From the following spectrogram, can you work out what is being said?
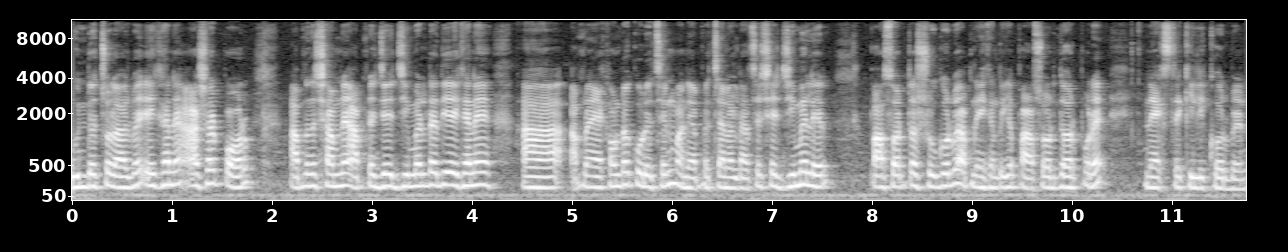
উইন্ডো চলে আসবে। এখানে আসার পর আপনাদের সামনে আপনি যে জিমেলটা দিয়ে এখানে আপনার অ্যাকাউন্টটা করেছেন মানে আপনার চ্যানেলটা আছে, সেই জিমেলের পাসওয়ার্ডটা শো করবে। আপনি এখান থেকে পাসওয়ার্ড দেওয়ার পরে নেক্সটে ক্লিক করবেন।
